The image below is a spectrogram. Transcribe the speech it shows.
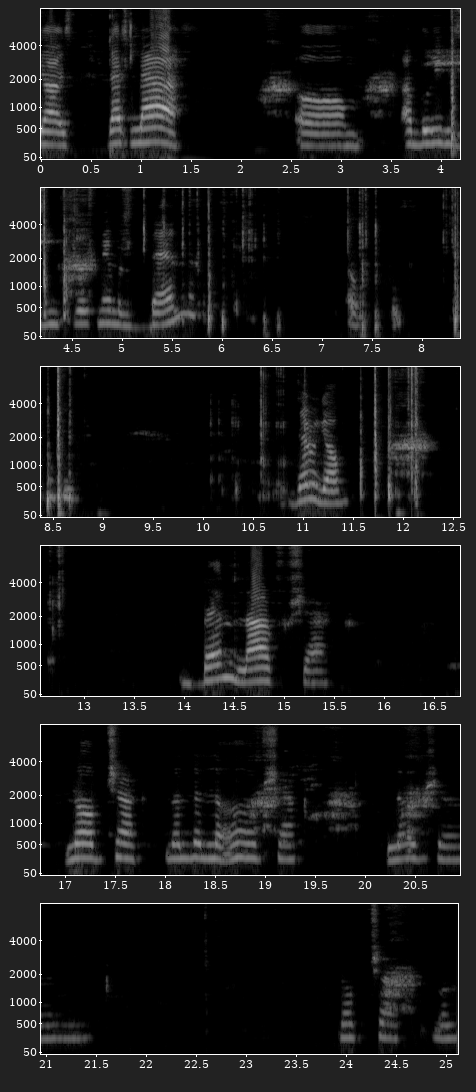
guys. That's Laugh. Um, I believe his first name was Ben. Oh. There we go. Ben Laugh Shack. Love Shack. La la love Shack. Love Shack. Love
